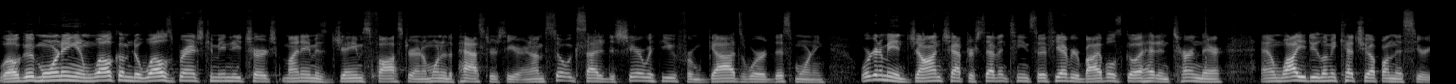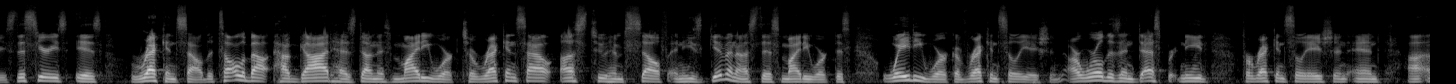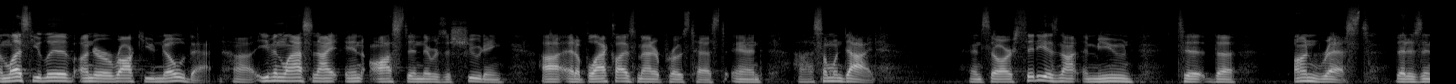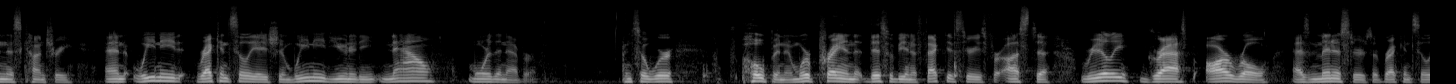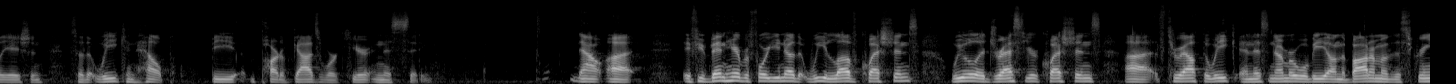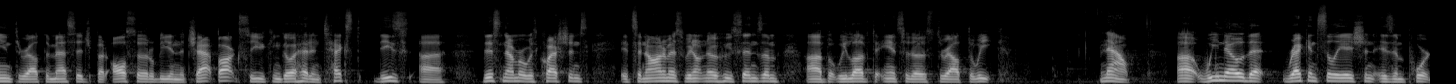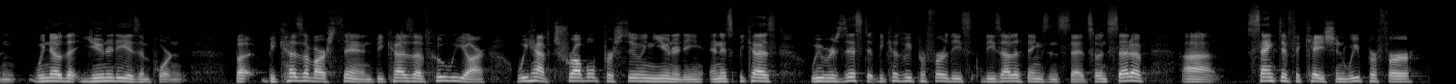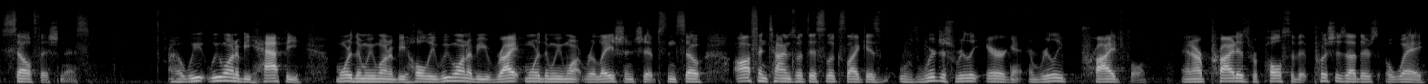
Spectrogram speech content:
Well, good morning and welcome to Wells Branch Community Church. My name is James Foster and I'm one of the pastors here, and I'm so excited to share with you from God's Word this morning. We're going to be in John chapter 17, so if you have your Bibles, go ahead and turn there. And while you do, let me catch you up on this series. This series is Reconciled. It's all about how God has done this mighty work to reconcile us to Himself, and He's given us this mighty work, this weighty work of reconciliation. Our world is in desperate need for reconciliation, and uh, unless you live under a rock, you know that. Uh, even last night in Austin, there was a shooting uh, at a Black Lives Matter protest, and uh, someone died. And so our city is not immune to the unrest that is in this country. And we need reconciliation. We need unity now more than ever. And so we're hoping and we're praying that this would be an effective series for us to really grasp our role as ministers of reconciliation so that we can help be part of God's work here in this city. Now, uh, if you've been here before, you know that we love questions. We will address your questions uh, throughout the week, and this number will be on the bottom of the screen throughout the message, but also it'll be in the chat box, so you can go ahead and text these, uh, this number with questions. It's anonymous, we don't know who sends them, uh, but we love to answer those throughout the week. Now, uh, we know that reconciliation is important, we know that unity is important. But because of our sin, because of who we are, we have trouble pursuing unity, and it's because we resist it because we prefer these, these other things instead. So instead of uh, sanctification, we prefer selfishness. Uh, we we want to be happy more than we want to be holy. We want to be right more than we want relationships. And so, oftentimes, what this looks like is we're just really arrogant and really prideful. And our pride is repulsive, it pushes others away.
